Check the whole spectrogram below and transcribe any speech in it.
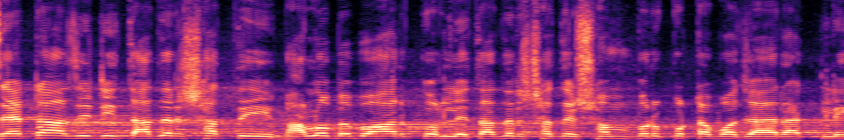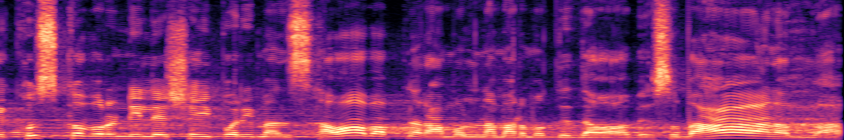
জ্যাঠা যেটি তাদের সাথে ভালো ব্যবহার করলে, তাদের সাথে সম্পর্কটা বজায় রাখলে, খোঁজখবর নিলে সেই পরিমাণ সওয়াব আপনার আমল নামার মধ্যে দেওয়া হবে। সুবাহান আল্লাহ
